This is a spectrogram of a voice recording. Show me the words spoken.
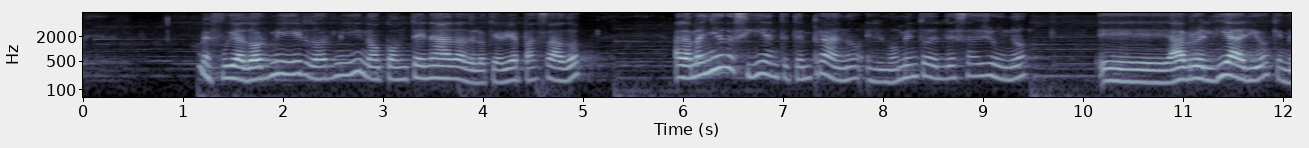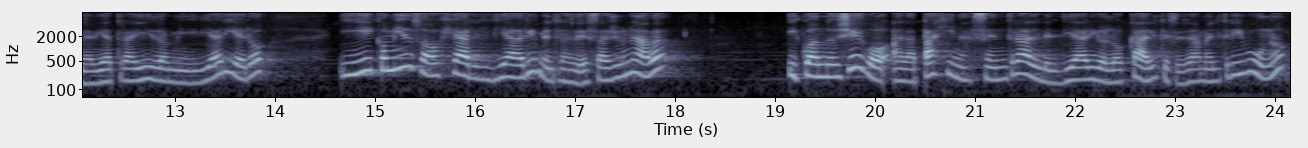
me fui a dormir, dormí, no conté nada de lo que había pasado. A la mañana siguiente, temprano, en el momento del desayuno, eh, abro el diario que me había traído mi diariero y comienzo a hojear el diario mientras desayunaba. Y cuando llego a la página central del diario local, que se llama El Tribuno,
